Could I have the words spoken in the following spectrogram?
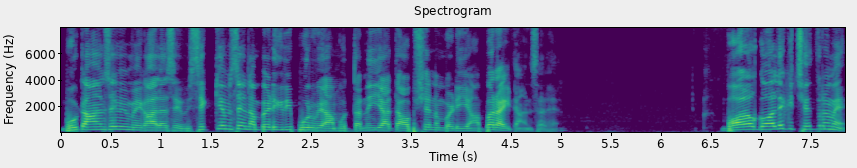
भूटान से भी, मेघालय से भी। सिक्किम से नब्बे डिग्री पूर्व यामोत्तर नहीं जाता ऑप्शन नंबर डी यहाँ पर राइट आंसर है। भौगोलिक क्षेत्र में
